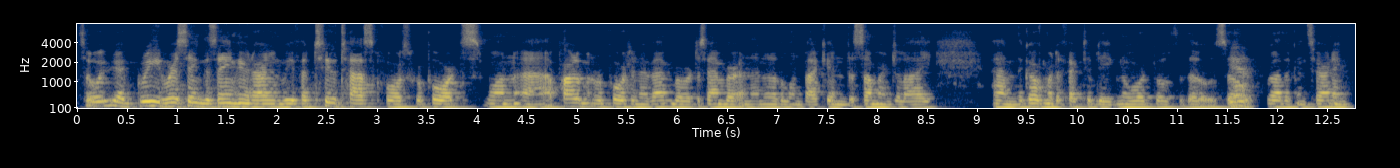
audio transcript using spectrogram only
So we agreed, we're seeing the same here in Ireland. We've had two task force reports, one uh, a parliament report in November or December, and then another one back in the summer in July. And the government effectively ignored both of those, so yeah. rather concerning.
